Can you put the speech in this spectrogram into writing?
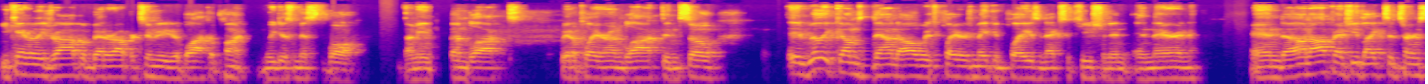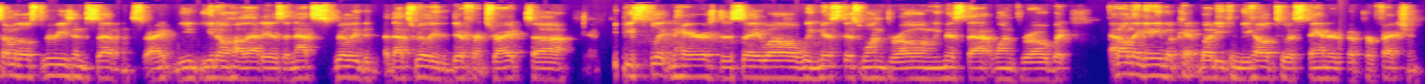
you can't really drop a better opportunity to block a punt. We just missed the ball. I mean, unblocked. We had a player unblocked, and so it really comes down to always players making plays and execution in, in there. And and uh, on offense, you'd like to turn some of those threes into sevens, right? You, you know how that is, and that's really the that's really the difference, right? Uh, you'd be splitting hairs to say, well, we missed this one throw and we missed that one throw, but I don't think anybody buddy can be held to a standard of perfection,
